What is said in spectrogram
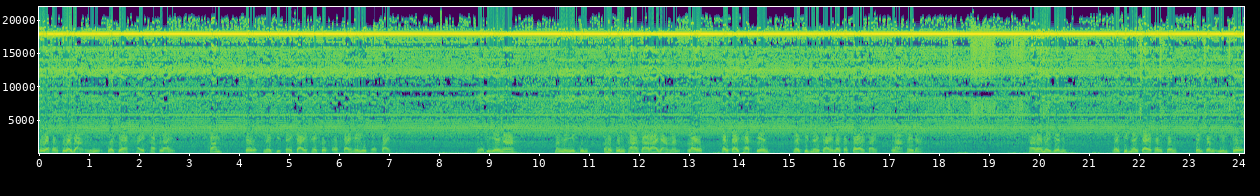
ตัวของตัวอย่างนี้เพื่อแก้ไขขับไล่ ความโกรธในจิตในใจให้ตกออกไปให้หลุดออกไป เมื่อพิจารณามันไม่มีคุณคุณค่าสาระอย่างนั้น เรา เข้าใจชัดเจนในจิตในใจเราก็ปล่อยไป ละไปได้ ถ้าเราไม่เห็นในจิตในใจของตนเห็นคนอื่นโกรธ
